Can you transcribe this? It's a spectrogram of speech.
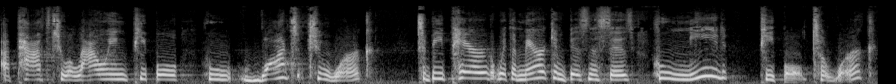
a path to allowing people who want to work to be paired with American businesses who need people to work.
